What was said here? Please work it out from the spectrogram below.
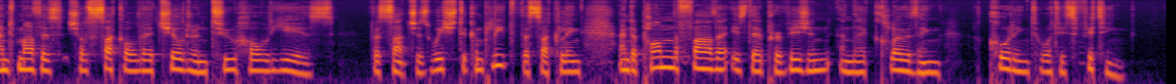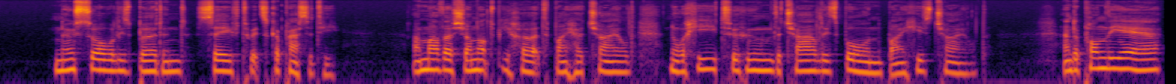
and mothers shall suckle their children two whole years, for such as wish to complete the suckling, and upon the father is their provision and their clothing, according to what is fitting. No soul is burdened save to its capacity. A mother shall not be hurt by her child, nor he to whom the child is born by his child. And upon the heir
